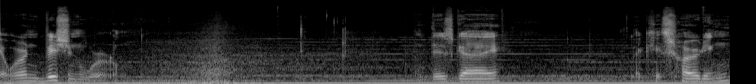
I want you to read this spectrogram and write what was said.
Yeah, we're in Vision World. And this guy, like he's hurting.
